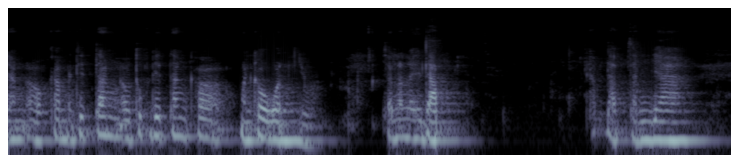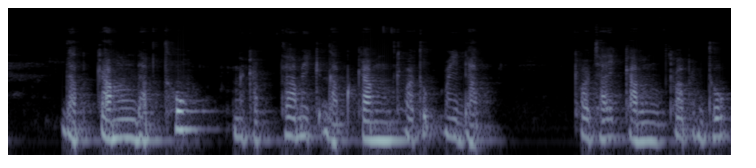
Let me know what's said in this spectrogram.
ยังเอากรรมเป็นที่ตั้ง เอาทุกเป็นที่ตั้งก็มันก็วนอยู่ฉะนั้นเลยดับครับดับสัญญา ดับกรรมดับทุกข์นะครับ ถ้าไม่ดับกรรมก็ทุกข์ไม่ดับ ก็ใช้กรรมก็เป็นทุกข์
